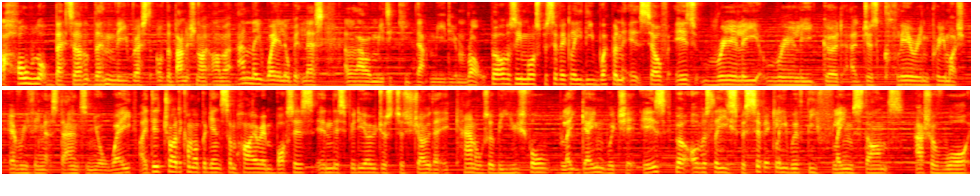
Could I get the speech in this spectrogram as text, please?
a whole lot better than the rest of the Banished Knight armor and they weigh a little bit less, allowing me to keep that medium roll. But obviously more specifically, the weapon itself is really, really good at just clearing pretty much everything that stands in your way. I did try to come up against some higher end bosses in this video just to show that it can also be useful late game, which it is, but obviously specifically with the Flame Stance Ash of War,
